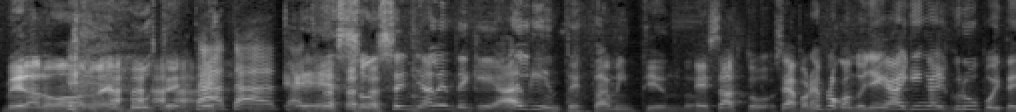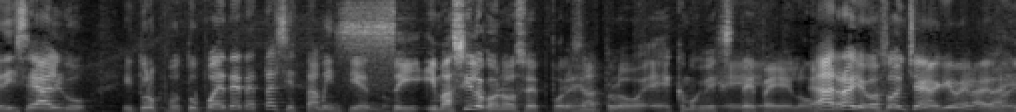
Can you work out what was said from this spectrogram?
Mira, no, no es embuste. Ta, ta, ta. Eh, son señales de que alguien te está mintiendo. Exacto. O sea, por ejemplo, cuando llega alguien al grupo y te dice algo y tú, tú puedes detectar si está mintiendo. Sí, y más si lo conoces, por Exacto. ejemplo, es como que este Eh, pelo. Ah, rayo, llegó Sonchen aquí, mira. Es Sonchen,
